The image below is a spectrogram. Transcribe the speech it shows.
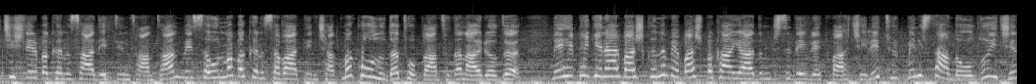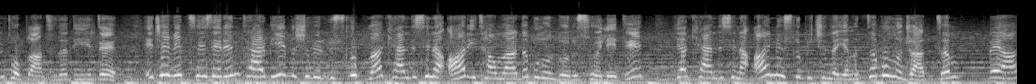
İçişleri Bakanı Saadettin Tantan ve Savunma Bakanı Sabahattin Çakmakoğlu da toplantıdan ayrıldı. MHP Genel Başkanı ve Başbakan Yardımcısı Devlet Bahçeli Türkmenistan'da olduğu için toplantıda değildi. Ecevit, Sezer'in terbiye dışı bir üslupla kendisine ağır ithamlarda bulunduğunu söyledi. Ya kendisine aynı üslup içinde yanıtta bulunacaktım veya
